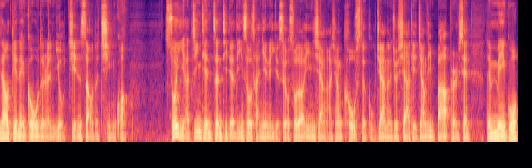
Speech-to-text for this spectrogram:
到店内购物的人有减少的情况。所以啊，今天整体的零售产业呢，也是有受到影响啊。像 COS 的股价呢，就下跌将近八 percent。连美国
